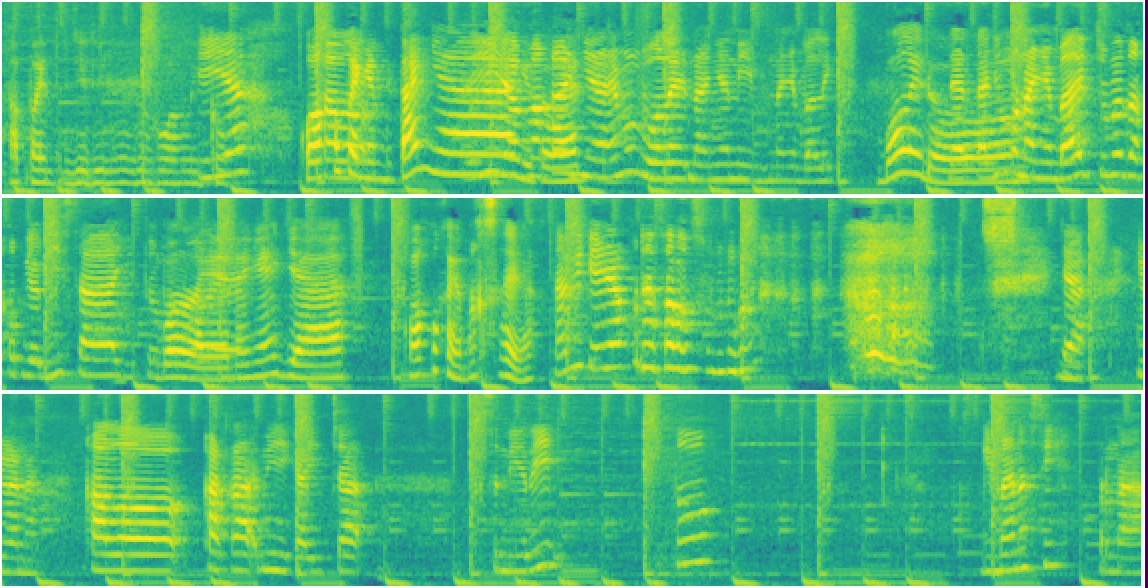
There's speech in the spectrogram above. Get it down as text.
apa yang terjadi di ruang lingkup? iya Kok aku kalau- pengen ditanya iya gitu kan? makanya emang boleh nanya nih nanya balik Boleh dong. dari tadi mau nanya balik cuma takut gak bisa gitu Boleh, nanya aja. Kok aku kayak maksa ya? tapi kayaknya aku udah tahu semua ya gimana kalau kakak nih kak Ica sendiri tuh gimana sih pernah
